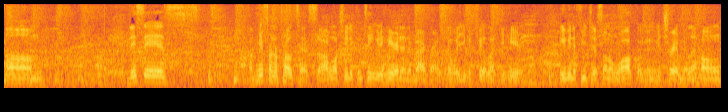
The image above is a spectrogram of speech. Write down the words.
Um, this is I'm here from the protest, so I want you to continue to hear it in the background so that way you can feel like you're here. Even if you're just on a walk or you're on your treadmill at home,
